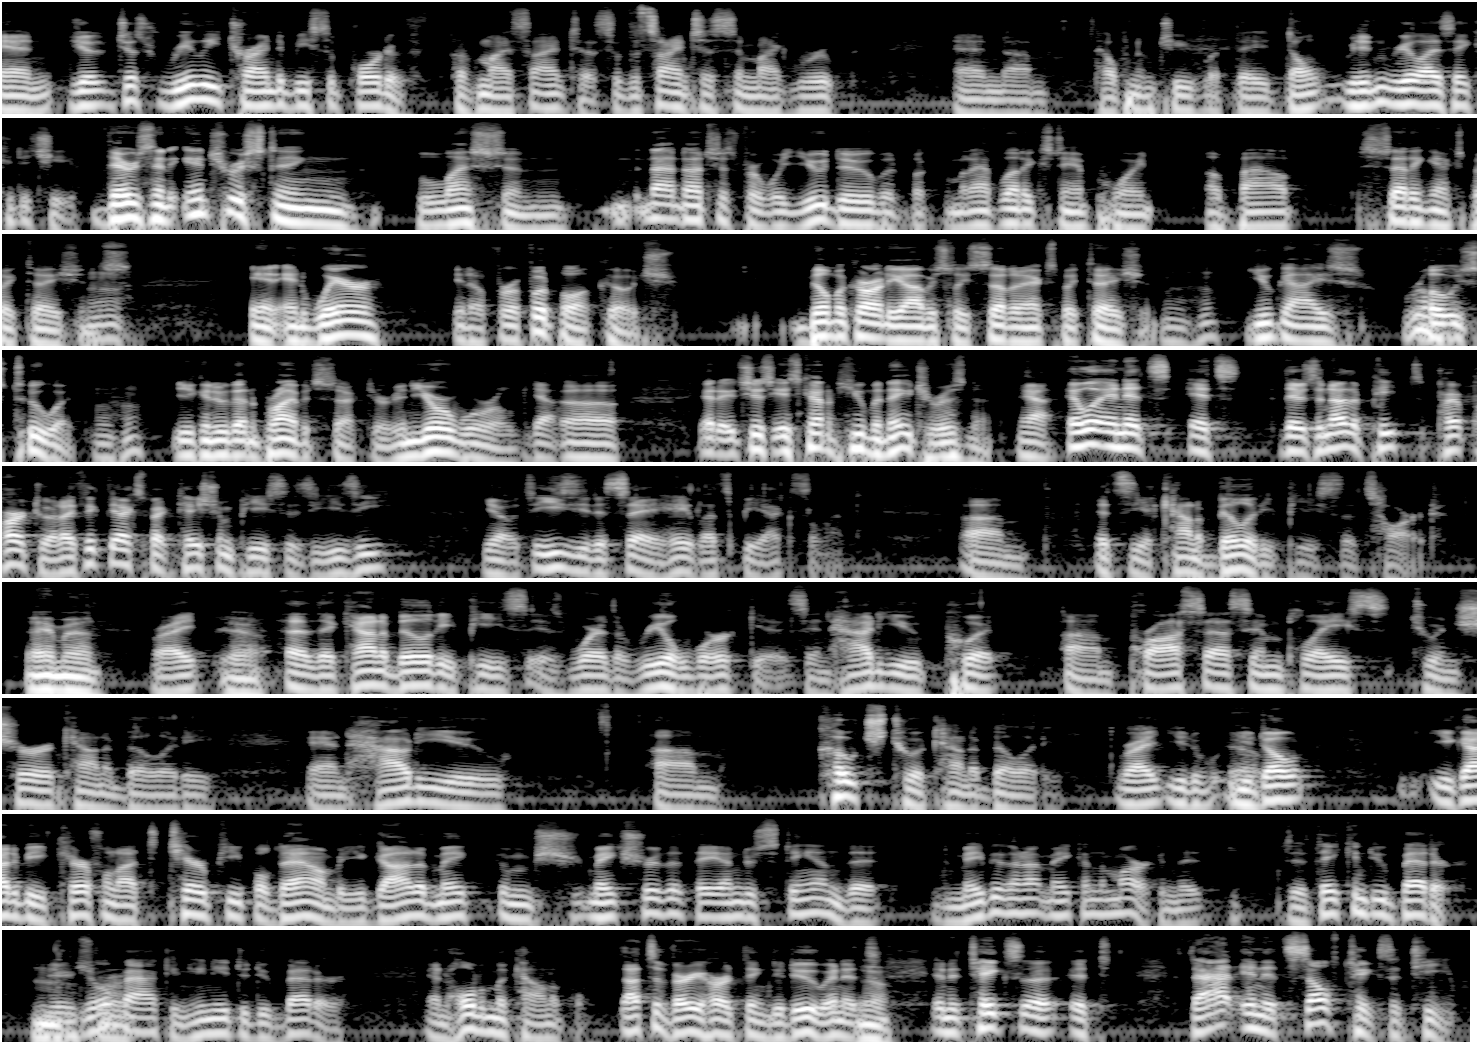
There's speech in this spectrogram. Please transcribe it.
and just really trying to be supportive of my scientists, of the scientists in my group, and um, helping them achieve what they don't didn't realize they could achieve. There's an interesting lesson, not not just for what you do, but but from an athletic standpoint about setting expectations, mm. and, and where you know for a football coach, Bill McCartney obviously set an expectation. Mm-hmm. You guys rose to it. Mm-hmm. You can do that in the private sector, in your world. Yeah. Uh, it's just it's kind of human nature, isn't it? Yeah. Well, and it's it's there's another piece, part to it. I think the expectation piece is easy. You know, it's easy to say, "Hey, let's be excellent." Um, it's the accountability piece that's hard. Amen. Right. Yeah. Uh, the accountability piece is where the real work is, and how do you put um, process in place to ensure accountability, and how do you um, coach to accountability? Right? You you don't. You got to be careful not to tear people down, but you got to make them sh- make sure that they understand that maybe they're not making the mark and that that they can do better. Mm, you go back and you need to do better and hold them accountable. That's a very hard thing to do, and it's and it takes a it that in itself takes a team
